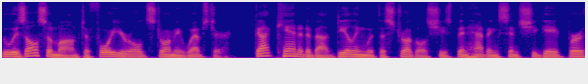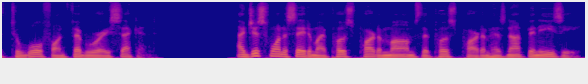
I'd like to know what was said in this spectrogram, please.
who is also mom to four year old Stormi Webster, got candid about dealing with the struggles she's been having since she gave birth to Wolf on February 2nd. I just want to say to my postpartum moms that postpartum has not been easy,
